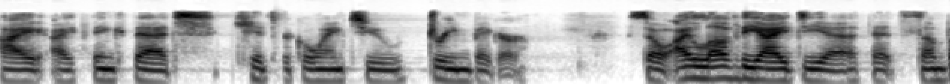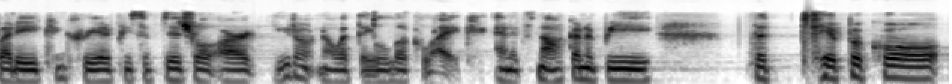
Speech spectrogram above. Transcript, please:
I, I think that kids are going to dream bigger. So I love the idea that somebody can create a piece of digital art. You don't know what they look like, and it's not going to be the typical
